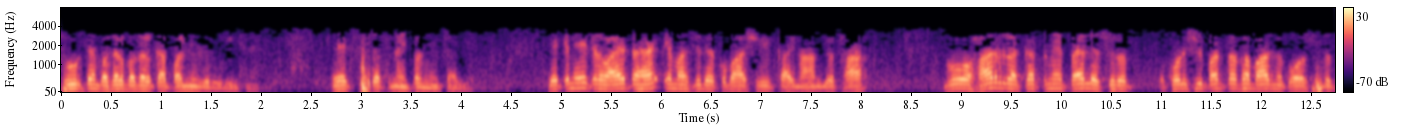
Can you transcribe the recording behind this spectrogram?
صورتیں بدل بدل کر پڑھنی ضروری ہیں۔ ایک صورت نہیں پڑھنی چاہیے۔ لیکن ایک روایت ہے کہ مسجد قبا شریف کا امام جو تھا، وہ ہر رکت میں پہلے صورت کولشی پڑھتا تھا، بعد میں کوئی اور صورت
